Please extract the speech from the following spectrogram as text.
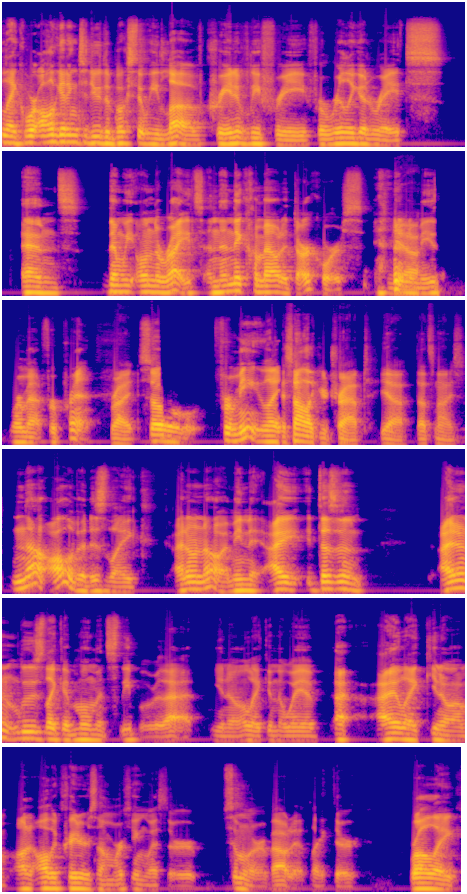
like, we're all getting to do the books that we love creatively free for really good rates, and then we own the rights, and then they come out at Dark Horse in an Yeah. amazing format for print. Right. So, for me, like It's not like you're trapped. Yeah, that's nice. No, all of it is, like I don't know. I mean, I it doesn't I didn't lose, like, a moment's sleep over that, you know, like, in the way of I I, like, you know, um, on all the creators I'm working with are similar about it. Like, they're we're all, like,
